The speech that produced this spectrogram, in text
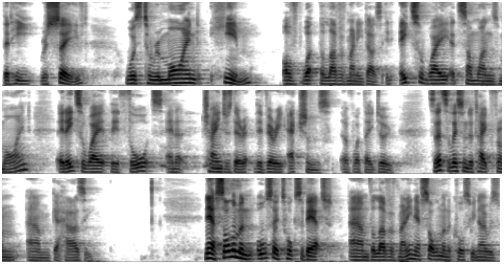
that he received was to remind him of what the love of money does. It eats away at someone's mind, it eats away at their thoughts, and it changes their, their very actions of what they do. So, that's a lesson to take from um, Gehazi. Now, Solomon also talks about um, the love of money. Now, Solomon, of course, we know was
